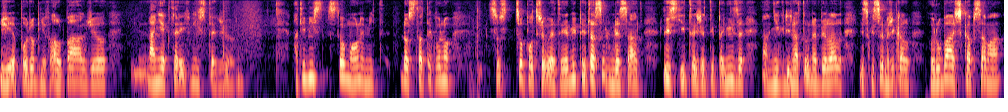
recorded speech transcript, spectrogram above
žije podobně v Alpách, že jo, na některých místech. Že jo. A ty místní z toho mohli mít dostatek. Ono, co, co potřebujete, je mi 75, zjistíte, že ty peníze, a nikdy na to nebyla, ale vždycky jsem říkal, rubáš s kapsama,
